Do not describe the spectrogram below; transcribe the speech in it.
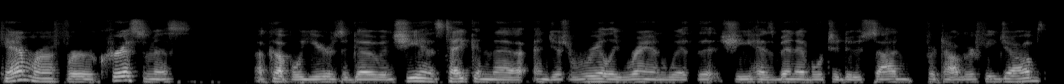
camera for Christmas a couple years ago, and she has taken that and just really ran with it. She has been able to do side photography jobs.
